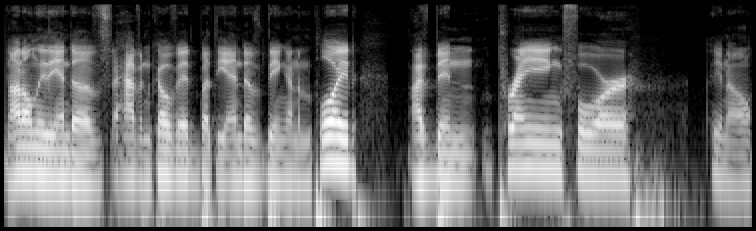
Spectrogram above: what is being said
Not only the end of having COVID, but the end of being unemployed. I've been praying for, you know,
